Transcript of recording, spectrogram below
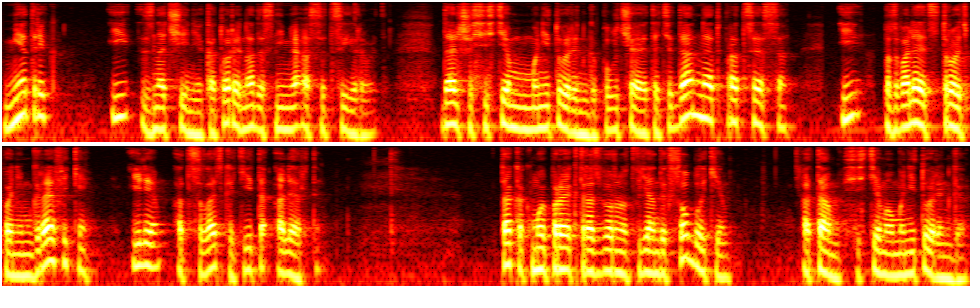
метрик и значения, которые надо с ними ассоциировать. Дальше система мониторинга получает эти данные от процесса и позволяет строить по ним графики или отсылать какие-то алерты. Так как мой проект развернут в Яндекс Облаке, а там система мониторинга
